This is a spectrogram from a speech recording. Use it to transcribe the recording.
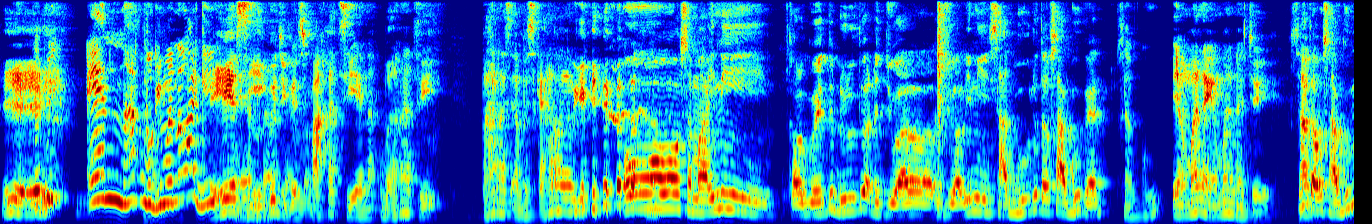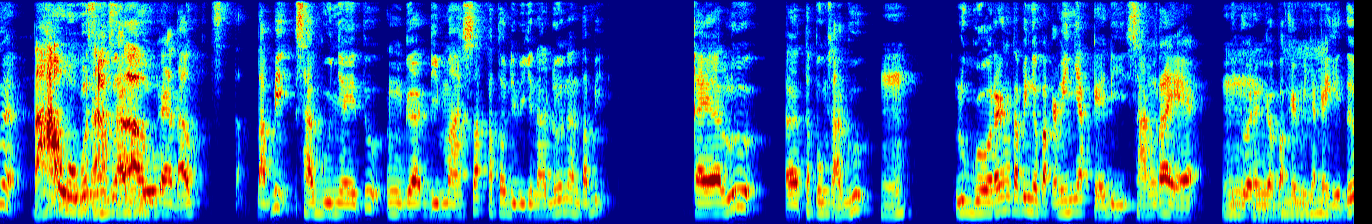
iya. tapi enak mau gimana lagi Iya sih, gue juga enak. sepakat sih. Enak banget sih. Parah sih, sampai sekarang nih. oh sama ini kalau gue itu dulu tuh ada jual jual ini sagu lu tahu sagu kan sagu Yang mana, yang mana cuy? lu tahu sagu nggak Tahu, gue Nah, sagu tahu. kayak tahu tapi sagunya itu enggak dimasak atau dibikin adonan tapi kayak lu eh, tepung sagu Hmm? lu goreng tapi nggak pakai minyak kayak di sangrai ya digoreng nggak pakai minyak kayak gitu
